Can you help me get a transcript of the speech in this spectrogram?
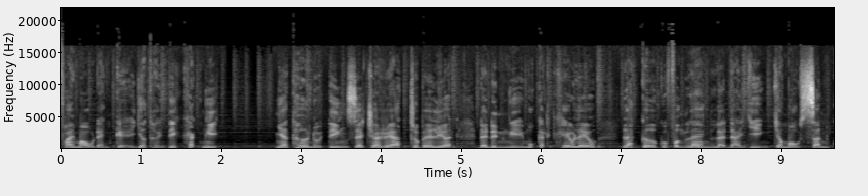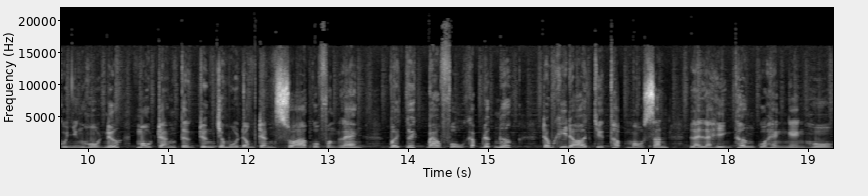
phai màu đáng kể do thời tiết khắc nghiệt. Nhà thơ nổi tiếng Zacharias Tobelius đã định nghĩa một cách khéo léo lá cờ của Phần Lan là đại diện cho màu xanh của những hồ nước, màu trắng tượng trưng cho mùa đông trắng xóa của Phần Lan với tuyết bao phủ khắp đất nước. Trong khi đó, chữ thập màu xanh lại là hiện thân của hàng ngàn hồ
